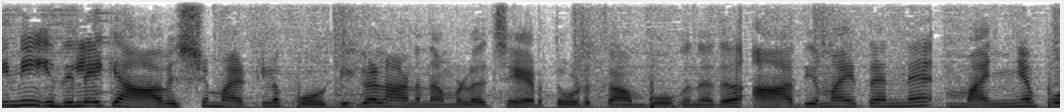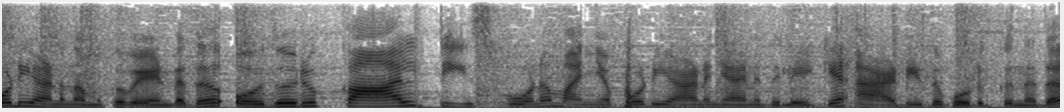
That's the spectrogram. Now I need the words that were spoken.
ഇനി ഇതിലേക്ക് ആവശ്യമായിട്ടുള്ള പൊടികളാണ് നമ്മൾ ചേർത്ത് കൊടുക്കാൻ പോകുന്നത്. ആദ്യമായി തന്നെ മഞ്ഞപ്പൊടിയാണ് നമുക്ക് വേണ്ടത്. അതൊരു കാൽ ടീസ്പൂണ് മഞ്ഞപ്പൊടിയാണ് ഞാൻ ഇതിലേക്ക് ആഡ് ചെയ്ത് കൊടുക്കുന്നത്.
